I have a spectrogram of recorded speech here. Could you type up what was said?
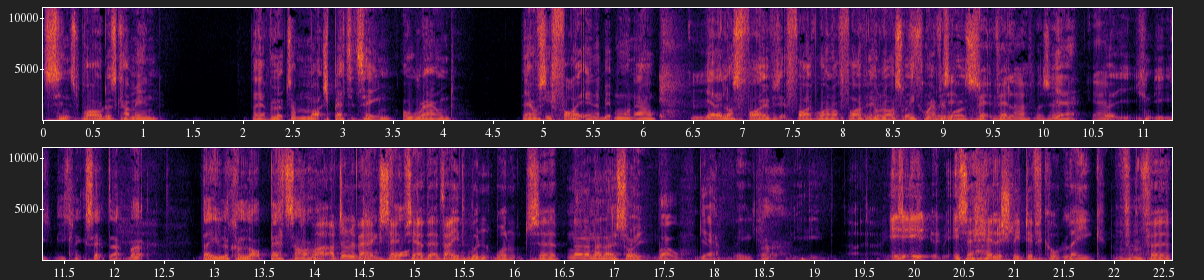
since Wilder's come in, they have looked a much better team all round. They're obviously fighting a bit more now. Hmm. Yeah, they lost five. Is it five one or five 0 last week or whatever it was? Villa was it? yeah, yeah. But you can you, you can accept that, but they look a lot better. well, I don't know about accept. what- Yeah, they, they wouldn't want to No, no, no, no. Sorry. Well, yeah. But- it, it, it's a hellishly difficult league for, Mm-hmm. for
